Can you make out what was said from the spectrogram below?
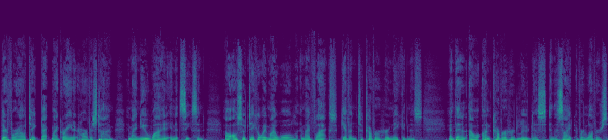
Therefore I'll take back my grain at harvest time, and my new wine in its season. I'll also take away my wool and my flax, given to cover her nakedness. And then I will uncover her lewdness in the sight of her lovers,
